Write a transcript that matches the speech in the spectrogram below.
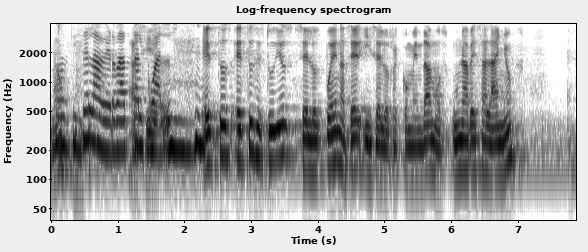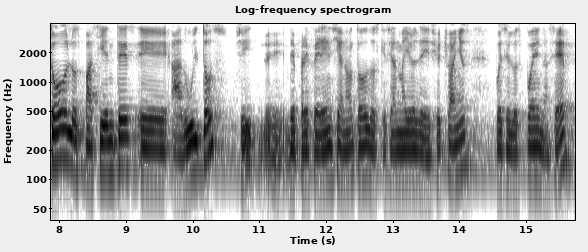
¿no? Nos dice la verdad tal cual. Estos, estos estudios se los pueden hacer y se los recomendamos una vez al año. Todos los pacientes eh, adultos, ¿sí? De, preferencia, ¿no? Todos los que sean mayores de 18 años, pues se los pueden hacer.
